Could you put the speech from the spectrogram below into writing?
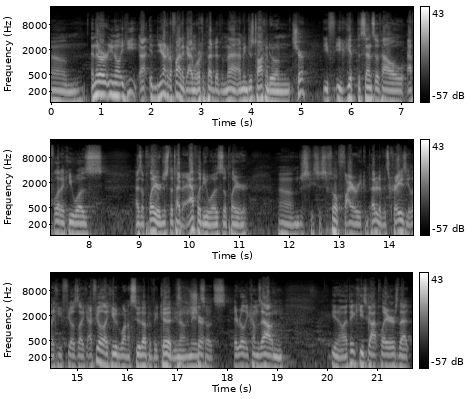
Um, and there are, you know, he uh, you're not going to find a guy more competitive than that. I mean, just talking to him, Sure. you, you get the sense of how athletic he was as a player, just the type of athlete he was as a player. Um, just he's just so fiery, competitive. It's crazy. Like he feels like I feel like he would want to suit up if he could. You know what I mean? Sure. So it's it really comes out, and you know I think he's got players that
